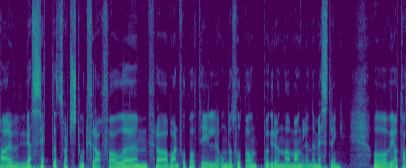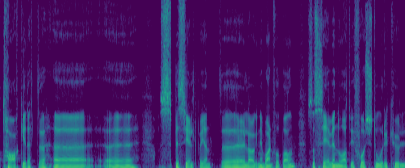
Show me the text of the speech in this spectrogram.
har, vi har sett at det har vært stort frafall fra barnefotball til ungdomsfotballen pga. manglende mestring. Og ved å ta tak i dette, spesielt på jentelagene i barnefotballen, så ser vi nå at vi får store kull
